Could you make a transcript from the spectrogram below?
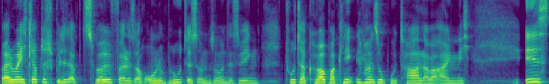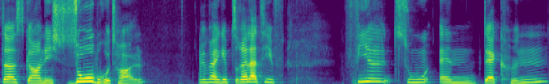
By the way, ich glaube, das Spiel ist ab 12, weil es auch ohne Blut ist und so. Deswegen, toter Körper klingt immer so brutal, aber eigentlich ist das gar nicht so brutal. Auf jeden Fall gibt es relativ viel zu entdecken.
